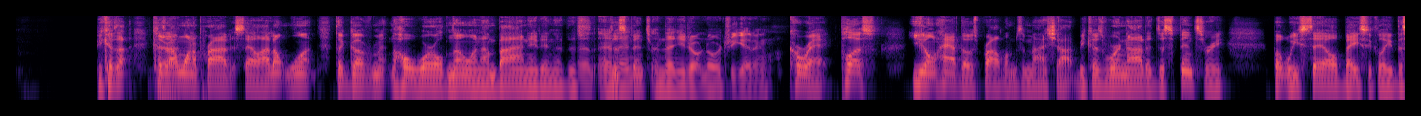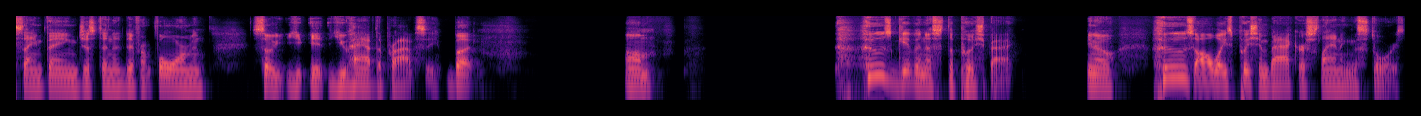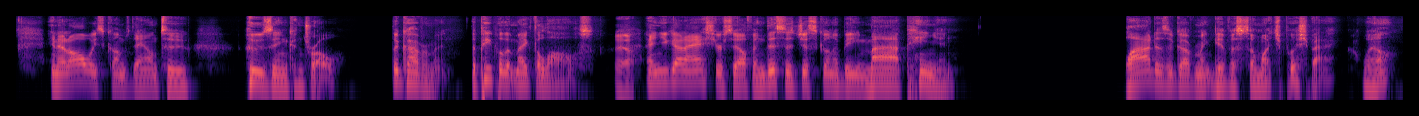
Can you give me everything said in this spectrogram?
Because I because Yeah. I want a private sale. I don't want the government and the whole world knowing I'm buying it in a dis- and, and then, dispensary. and then you don't know what you're getting. Correct. Plus, you don't have those problems in my shop because we're not a dispensary, but we sell basically the same thing just in a different form, and so you it, you have the privacy. But um, who's giving us the pushback? You know, who's always pushing back or slanting the stories, and it always comes down to who's in control: the government, the people that make the laws. Yeah. And you got to ask yourself, and this is just going to be my opinion why does the government give us so much pushback? Well,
